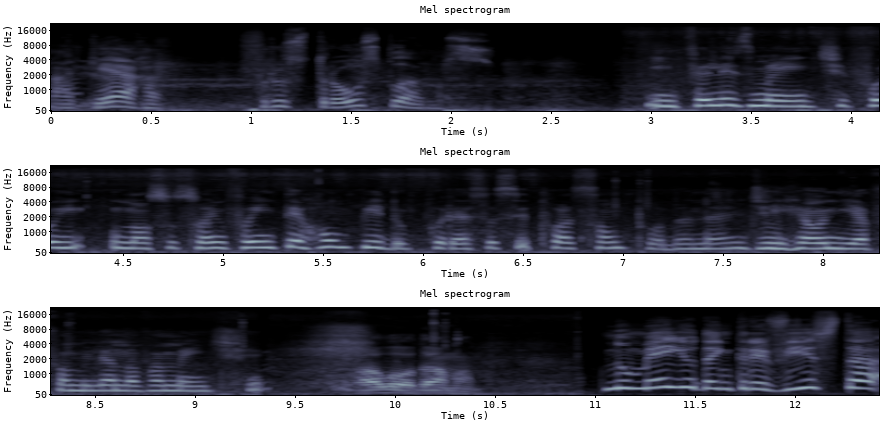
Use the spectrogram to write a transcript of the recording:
A guerra frustrou os planos. Infelizmente, foi, o nosso sonho foi interrompido por essa situação toda, né? De reunir a família novamente. Alô, dama. No meio da entrevista,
